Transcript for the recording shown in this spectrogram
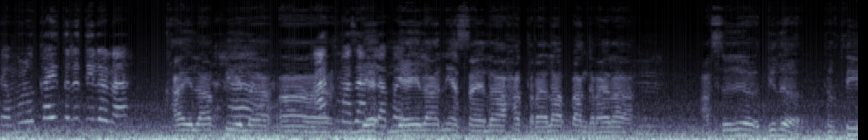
त्यामुळं काहीतरी दिलं ना खायला पियला. यायला नेसायला हातरायला पांघरायला. असं दिलं तर ते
